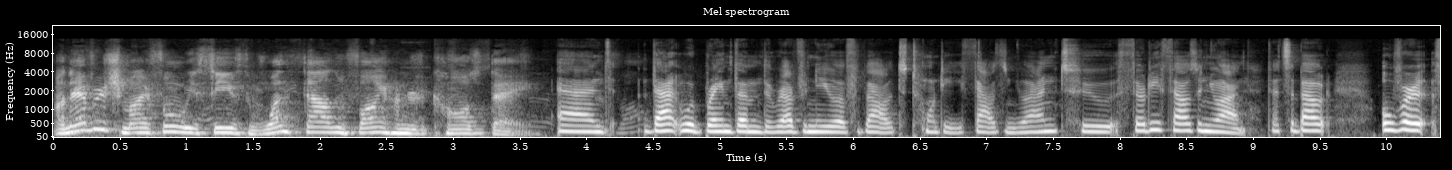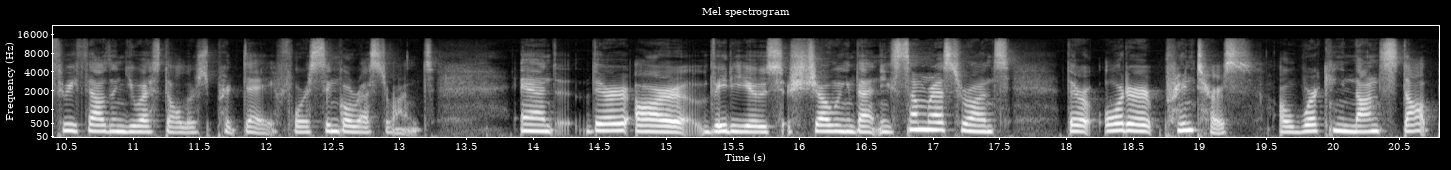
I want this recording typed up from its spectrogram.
On average, my phone receives 1,500 calls a day. And that would bring them the revenue of about 20,000 yuan to 30,000 yuan. That's about over 3,000 US dollars per day for a single restaurant. And there are videos showing that in some restaurants, their order printers are working nonstop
